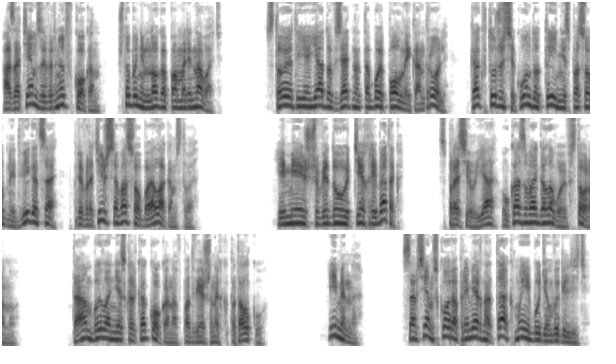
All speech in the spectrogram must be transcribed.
а затем завернет в кокон, чтобы немного помариновать. Стоит ее яду взять над тобой полный контроль, как в ту же секунду ты, неспособный двигаться, превратишься в особое лакомство. «Имеешь в виду тех ребяток?» — спросил я, указывая головой в сторону. Там было несколько коконов, подвешенных к потолку. «Именно. Совсем скоро примерно так мы и будем выглядеть.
